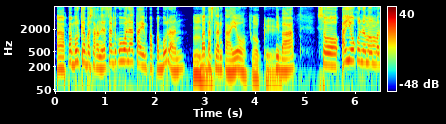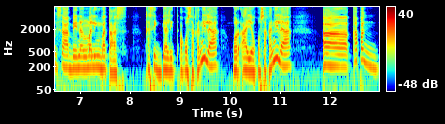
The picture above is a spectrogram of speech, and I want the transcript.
ah, pabor ka ba sa kanila? Sabi ko, wala tayong papaboran. Mhm. Batas lang tayo. Okay. 'Di ba? So, ayoko namang magsabi ng maling batas kasi galit ako sa kanila or ayaw ko sa kanila. Ah, kapag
